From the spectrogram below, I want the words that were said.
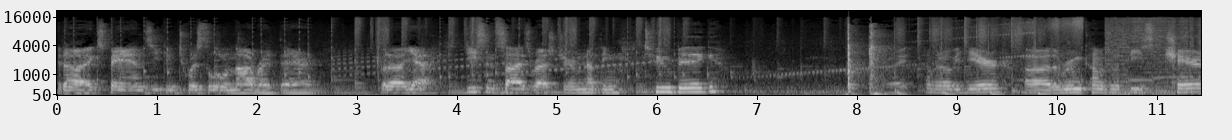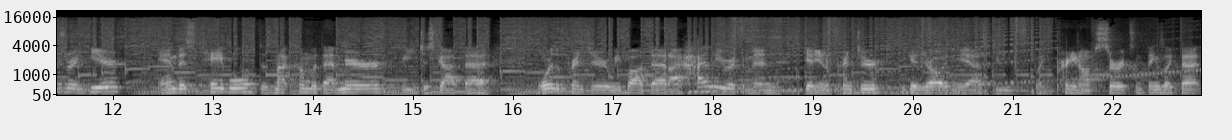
It uh, expands, you can twist a little knob right there. But uh, yeah, decent sized restroom, nothing too big. Alright, coming over here, uh, the room comes with these chairs right here, and this table does not come with that mirror. We just got that, or the printer, we bought that. I highly recommend getting a printer because you're always gonna be asked to be like printing off certs and things like that.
